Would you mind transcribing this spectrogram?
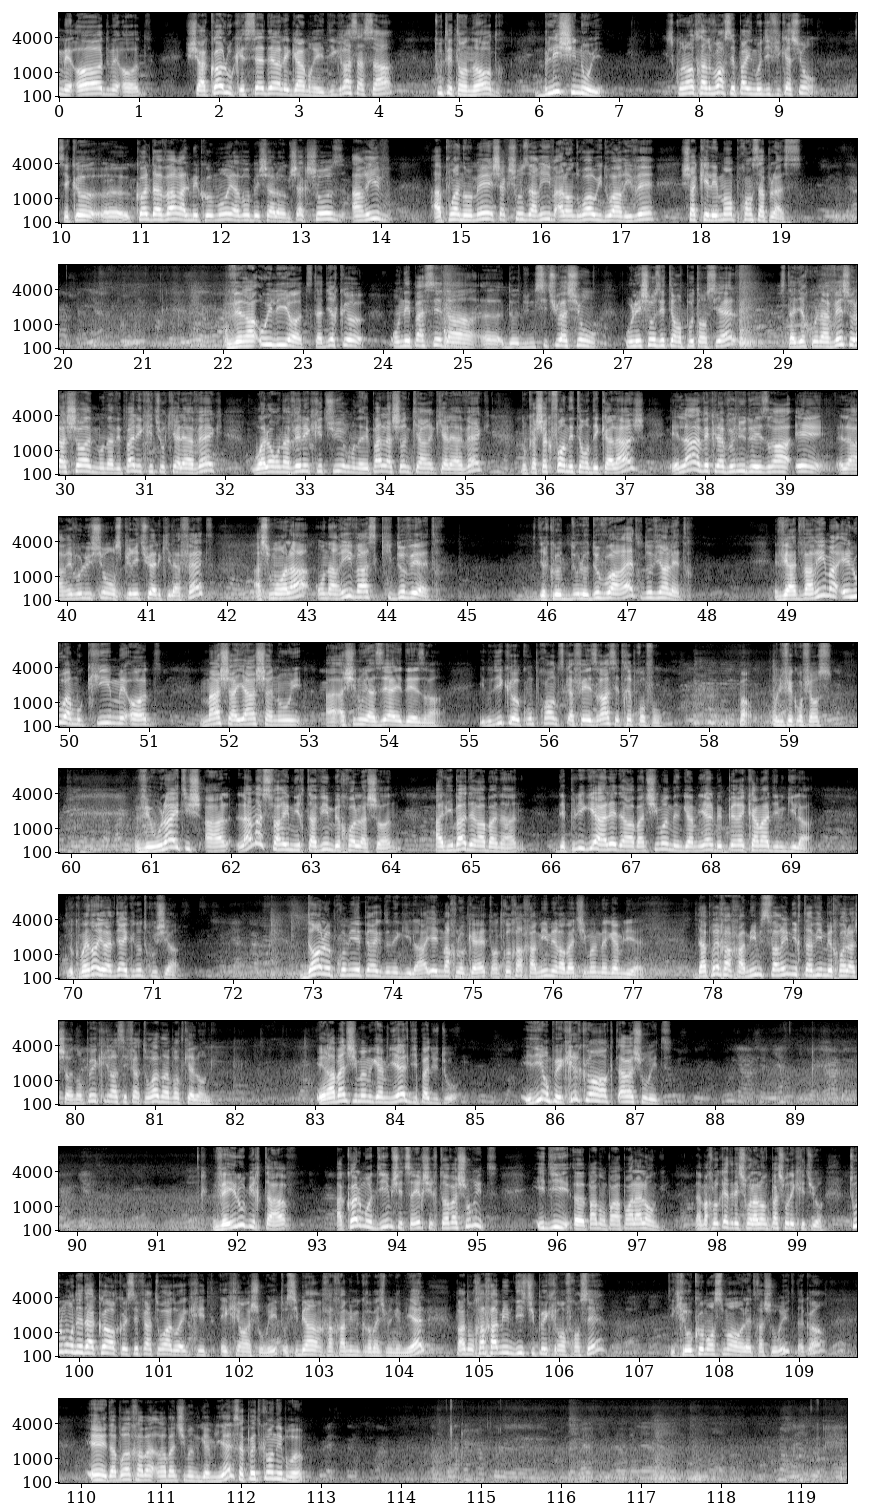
Meod meod, shakol ou keseder legamri. Il dit grâce à ça, tout est en ordre, bli shinouï. Ce qu'on est en train de voir, c'est pas une modification. C'est que euh, kol davar al mekomo et avo beshalom. Chaque chose arrive à point nommé, chaque chose arrive à l'endroit où il doit arriver, chaque élément prend sa place. Vera liot, c'est-à-dire que on est passé euh, d'une situation où les choses étaient en potentiel, c'est-à-dire qu'on avait ce lachon, mais on n'avait pas l'écriture qui allait avec, ou alors on avait l'écriture, mais on n'avait pas le lachon qui, allait avec. Donc à chaque fois, on était en décalage. Et là, avec la venue de Ezra et la révolution spirituelle qu'il a faite, à ce moment-là, on arrive à ce qui devait être. C'est-à-dire que le, de- le devoir être devient l'être. Ve'advarim elu amukim me'od, ma shanui- ashinui hazeh al Ezra. Il nous dit que comprendre ce qu'a fait Ezra, c'est très profond. Bon, on lui fait confiance. Lama sfarim nirtavim bechol lashon, aliba de pligé ale de Shimon ben Gamliel beperek. Donc maintenant, il va venir avec une autre kushia. Dans le premier Pérec de Megillah, il y a une marloquette entre Chachamim et Rabban Shimon ben Gamliel. D'après Chachamim, Sfarim nirtavim bechol lashon. On peut écrire un Sefer Torah dans n'importe quelle langue. Et Rabban Shimon ben Gamliel dit pas du tout. Il dit on peut écrire qu'en Avashurit. Veilu birtav, modim shirtov ashurit. Il dit, euh, pardon, par rapport à la langue. La marloquette, elle est sur la langue, pas sur l'écriture. Tout le monde est d'accord que le Sefer Torah doit être écrit, en ashurit, aussi bien Chachamim que Rabban Gamliel. Pardon, Chachamim disent tu peux écrire en français. Tu écris au commencement en lettres ashurit, d'accord? Et d'après Rabban Shimon Gamliel, ça peut être qu'en hébreu.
